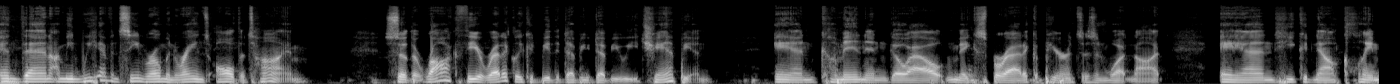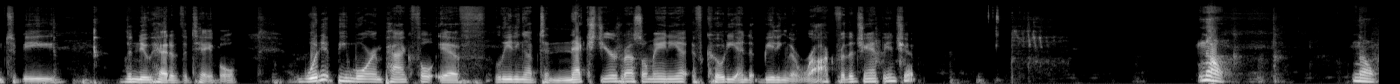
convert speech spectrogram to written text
And then, I mean, we haven't seen Roman Reigns all the time. So, The Rock theoretically could be the WWE champion and come in and go out and make sporadic appearances and whatnot. And he could now claim to be the new head of the table would it be more impactful if leading up to next year's WrestleMania if Cody ended up beating The Rock for the championship? No, no,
